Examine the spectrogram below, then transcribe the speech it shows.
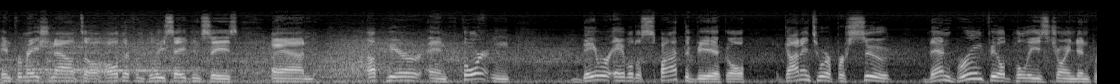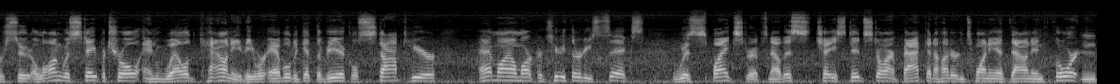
information out to all different police agencies, and up here in Thornton, they were able to spot the vehicle, got into a pursuit. Then Broomfield police joined in pursuit along with State Patrol and Weld County. They were able to get the vehicle stopped here at mile marker 236 with spike strips. Now, this chase did start back at 120th down in Thornton,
